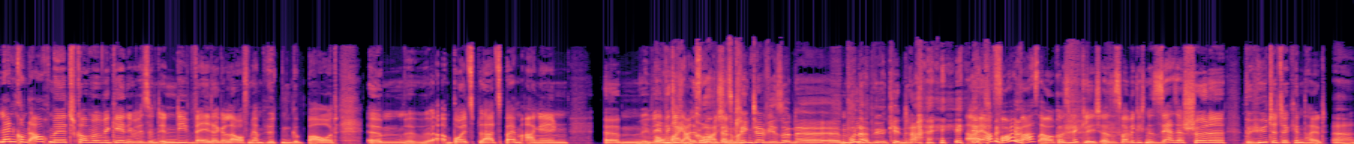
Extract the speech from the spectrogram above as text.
Len kommt auch mit, komm, wir gehen, wir sind in die Wälder gelaufen, wir haben Hütten gebaut, ähm, Bolzplatz beim Angeln. Ähm, oh wirklich alles Gott, das gemacht. klingt ja wie so eine äh, Bullerbü-Kindheit. ah, ja, voll war es auch. Es wirklich. Also es war wirklich eine sehr, sehr schöne, behütete Kindheit. Ja.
